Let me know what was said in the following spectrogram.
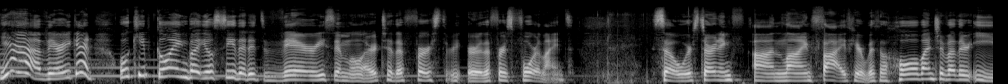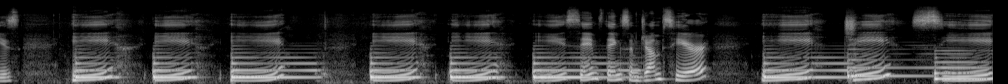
Yeah, very good. We'll keep going, but you'll see that it's very similar to the first three or the first four lines. So we're starting on line five here with a whole bunch of other E's. E, E, E, E, E, E. Same thing, some jumps here. E, G, C,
